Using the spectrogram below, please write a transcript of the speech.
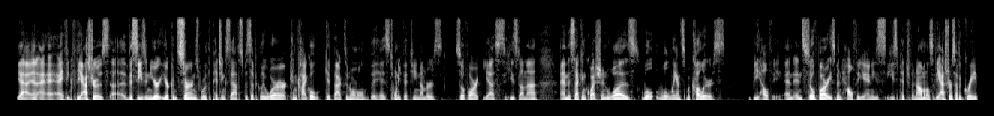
Yeah, and I, I think for the Astros uh, this season, your your concerns were with the pitching staff specifically were can Keuchel get back to normal? His 2015 numbers so far, yes, he's done that. And the second question was, will will Lance McCullers be healthy? And and so far he's been healthy and he's he's pitched phenomenal. So the Astros have a great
